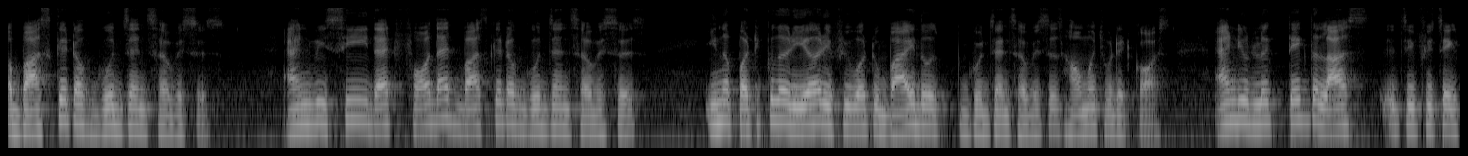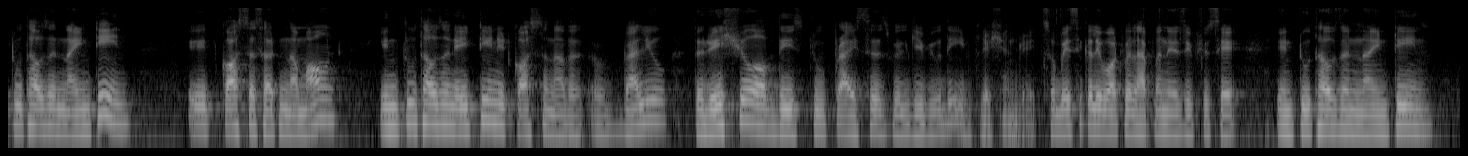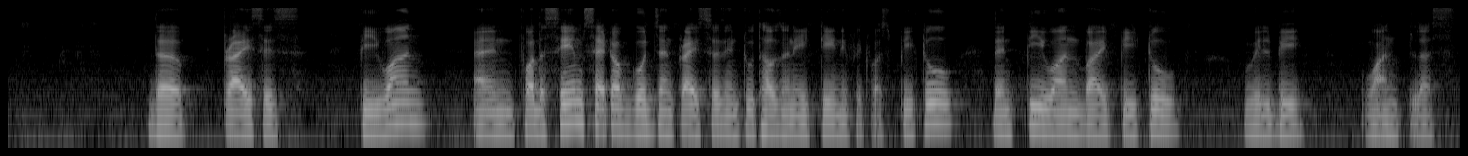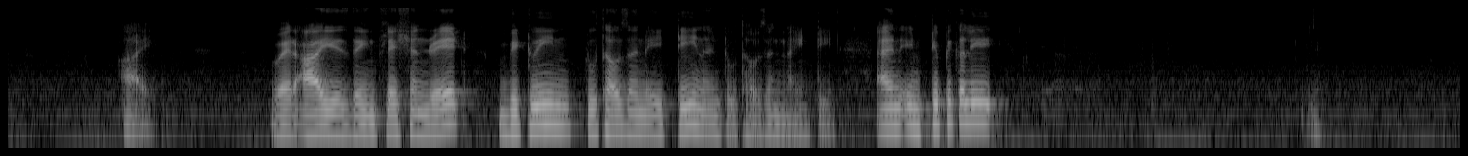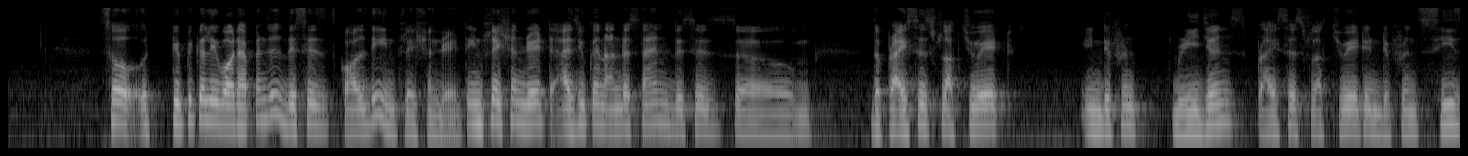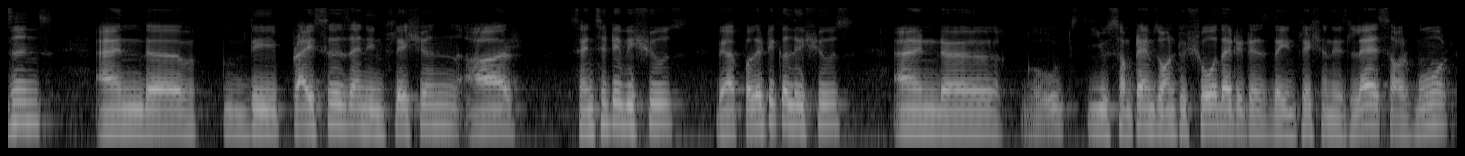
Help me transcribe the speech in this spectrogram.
a basket of goods and services. And we see that for that basket of goods and services in a particular year if you were to buy those goods and services how much would it cost? And you look take the last if you say 2019 it costs a certain amount. In 2018 it costs another uh, value. The ratio of these two prices will give you the inflation rate. So, basically what will happen is if you say in 2019 the price is P 1 and for the same set of goods and prices in 2018 if it was P 2 then P 1 by P 2 will be 1 plus I where I is the inflation rate between 2018 and 2019 and in typically So, typically what happens is this is called the inflation rate. Inflation rate as you can understand this is uh, the prices fluctuate in different regions, prices fluctuate in different seasons and uh, the prices and inflation are sensitive issues, they are political issues and uh, you sometimes want to show that it is the inflation is less or more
